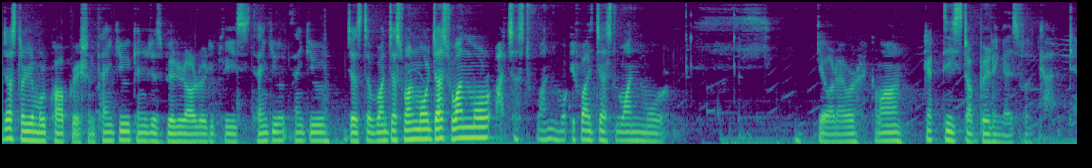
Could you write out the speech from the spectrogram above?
just a little more cooperation thank you can you just build it already please thank you thank you just one just one more just one more oh, just one more it was just one more okay whatever. Come on. Get these stop building guys well god damn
